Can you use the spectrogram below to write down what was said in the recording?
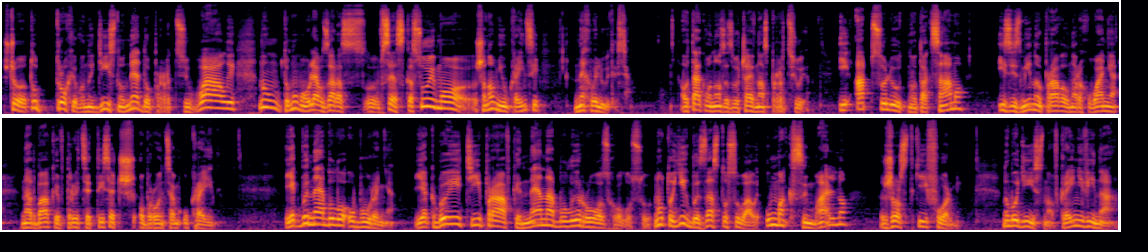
що тут трохи вони дійсно не допрацювали. Ну тому, мовляв, зараз все скасуємо. Шановні українці, не хвилюйтеся. Отак воно зазвичай в нас працює. І абсолютно так само і зі зміною правил нарахування надбавки в 30 тисяч оборонцям України. Якби не було обурення, якби ті правки не набули розголосу, ну то їх би застосували у максимально жорсткій формі. Ну бо дійсно в країні війна,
